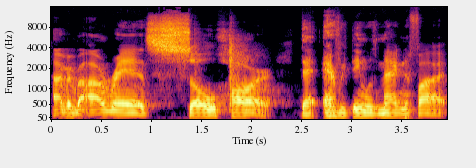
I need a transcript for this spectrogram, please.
I remember I ran so hard that everything was magnified.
